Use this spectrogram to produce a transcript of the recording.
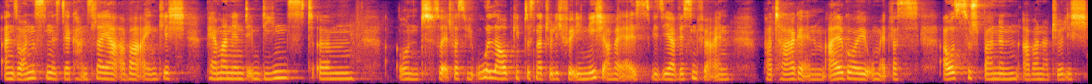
ansonsten ist der Kanzler ja aber eigentlich permanent im Dienst. Ähm, und so etwas wie Urlaub gibt es natürlich für ihn nicht, aber er ist, wie Sie ja wissen, für ein paar Tage im Allgäu, um etwas auszuspannen, aber natürlich,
